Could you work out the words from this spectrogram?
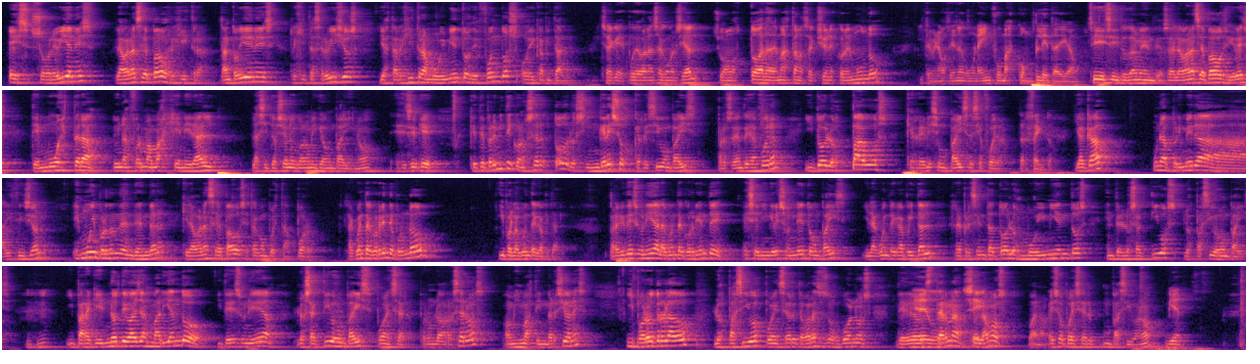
es sobre bienes, la balanza de pagos registra tanto bienes, registra servicios y hasta registra movimientos de fondos o de capital. Ya que después de balanza comercial sumamos todas las demás transacciones con el mundo y terminamos teniendo como una info más completa, digamos. Sí, sí, totalmente. O sea, la balanza de pagos, si querés, te muestra de una forma más general la situación económica de un país, ¿no? Es decir, que, que te permite conocer todos los ingresos que recibe un país procedentes de afuera y todos los pagos que realiza un país hacia afuera. Perfecto. Y acá, una primera distinción, es muy importante entender que la balanza de pagos está compuesta por la cuenta corriente por un lado y por la cuenta de capital. Para que te des una idea, la cuenta corriente es el ingreso neto a un país y la cuenta de capital representa todos los movimientos entre los activos y los pasivos de un país. Y para que no te vayas mareando y te des una idea, los activos de un país pueden ser, por un lado, reservas o mismo hasta inversiones. Y por otro lado, los pasivos pueden ser, ¿te acuerdas esos bonos de deuda externa? Sí. Hablamos, bueno, eso puede ser un pasivo, ¿no? Bien.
